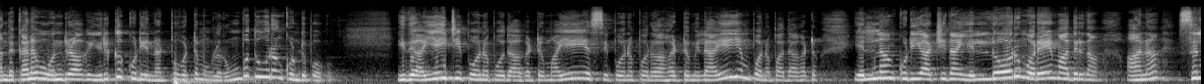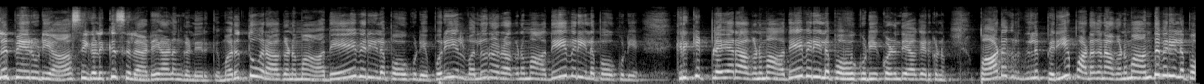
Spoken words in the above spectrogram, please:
அந்த கனவு ஒன்றாக இருக்கக்கூடிய நட்பு வட்டம் உங்களை ரொம்ப தூரம் கொண்டு போகும். இது ஐஐடி போன போதாகட்டும் ஐஏஎஸ்சி போன போதாகட்டும் இல்லை ஐஏஎம் போன போதாகட்டும் எல்லாம் குடியாட்சி தான் எல்லோரும் ஒரே மாதிரி தான். ஆனால் சில பேருடைய ஆசைகளுக்கு சில அடையாளங்கள் இருக்குது மருத்துவர் ஆகணுமா அதே வெறியில் போகக்கூடிய பொறியியல் வல்லுநர் ஆகணுமா அதே வெறியில் போகக்கூடிய கிரிக்கெட் பிளேயர் ஆகணுமா அதே வெறியில் போகக்கூடிய குழந்தையாக இருக்கணும். பாடகத்தில் பெரிய பாடகன் ஆகணுமா அந்த வெறியில் போ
